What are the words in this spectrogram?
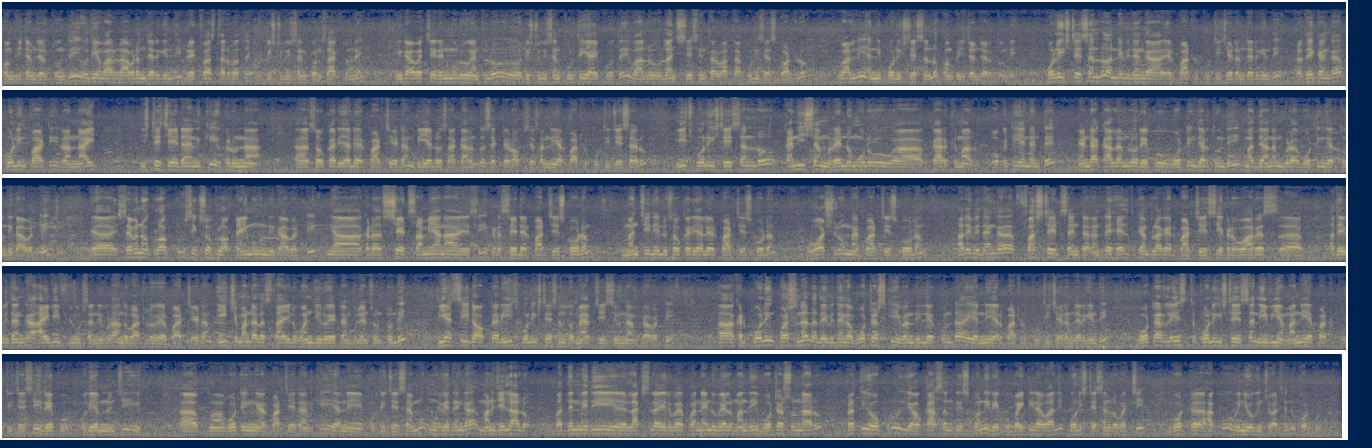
పంపించడం జరుగుతుంది. ఉదయం వాళ్ళు రావడం జరిగింది. బ్రేక్ఫాస్ట్ తర్వాత ఇప్పుడు డిస్ట్రిబ్యూషన్ కొనసాగుతున్నాయి. ఇంకా వచ్చే రెండు మూడు గంటలు డిస్ట్రిబ్యూషన్ పూర్తి అయిపోతాయి వాళ్ళు లంచ్ చేసిన తర్వాత పోలీస్ ఎస్కాట్లో వాళ్ళని అన్ని పోలింగ్ స్టేషన్లో పంపించడం జరుగుతుంది. పోలింగ్ స్టేషన్లో అన్ని విధంగా ఏర్పాట్లు పూర్తి చేయడం జరిగింది. ప్రత్యేకంగా polling party run night stay చేయడానికి ఇక్కడ ఉన్న సౌకర్యాలు ఏర్పాటు చేయడం బిఎల్ఓ సహకారంతో సెక్టర్ ఆఫీసర్స్ అన్ని ఏర్పాట్లు పూర్తి చేశారు. ఈచ్ పోలింగ్ స్టేషన్లో కనీసం రెండు మూడు కార్యక్రమాలు. ఒకటి ఏంటంటే ఎండాకాలంలో రేపు ఓటింగ్ జరుగుతుంది మధ్యాహ్నం కూడా ఓటింగ్ జరుగుతుంది కాబట్టి seven o'clock to six o'clock time ఉంది కాబట్టి అక్కడ షెడ్ సమయాన వేసి ఇక్కడ షెడ్ ఏర్పాటు చేసుకోవడం మంచినీళ్ళు సౌకర్యాలు ఏర్పాటు చేసుకోవడం వాష్రూమ్ ఏర్పాటు చేసుకోవడం అదేవిధంగా ఫస్ట్ ఎయిడ్ సెంటర్ అంటే హెల్త్ క్యాంప్ లాగా ఏర్పాటు చేసి అక్కడ ఓఆర్ఎస్ అదేవిధంగా ఐవీ ఫ్లూట్స్ అన్ని కూడా అందుబాటులో ఏర్పాటు చేయడం. ఈచ్ మండల స్థాయిలో వన్ జీరో ఎయిట్ అంబులెన్స్ ఉంటుంది. పిఎస్సి డాక్టర్ ఈచ్ పోలింగ్ స్టేషన్తో మ్యాప్ చేసి ఉన్నాం కాబట్టి అక్కడ పోలింగ్ పర్సనల్ అదేవిధంగా ఓటర్స్కి ఇబ్బంది లేకుండా అన్ని ఏర్పాట్లు పూర్తి చేయడం జరిగింది. Voter list polling station EVM అన్ని ఏర్పాట్లు పూర్తి చేసి రేపు ఉదయం నుంచి ఓటింగ్ ఏర్పాటు చేయడానికి అన్ని పూర్తి చేశాము. ఈ విధంగా మన జిల్లాలో పద్దెనిమిది లక్షల ఇరవై పన్నెండు వేల మంది ఓటర్స్ ఉన్నారు. ప్రతి ఒక్కరూ ఈ అవకాశం తీసుకొని రేపు బయటికి రావాలి. పోలీస్ స్టేషన్లో వచ్చి ఓట్ హక్కు వినియోగించవలసింది కోరుకుంటున్నాను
